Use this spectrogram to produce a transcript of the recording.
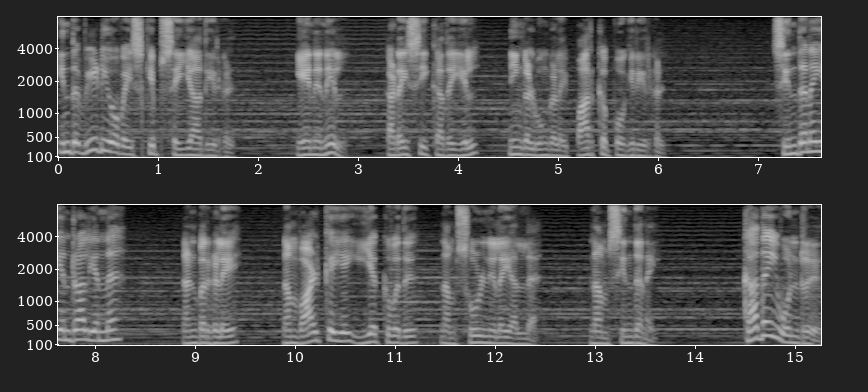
இந்த வீடியோவை ஸ்கிப் செய்யாதீர்கள். ஏனெனில் கடைசி கதையில் நீங்கள் உங்களை பார்க்கப் போகிறீர்கள். சிந்தனை என்றால் என்ன? நண்பர்களே நம் வாழ்க்கையை இயக்குவது நம் சூழ்நிலை அல்ல நம் சிந்தனை. கதை ஒன்று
